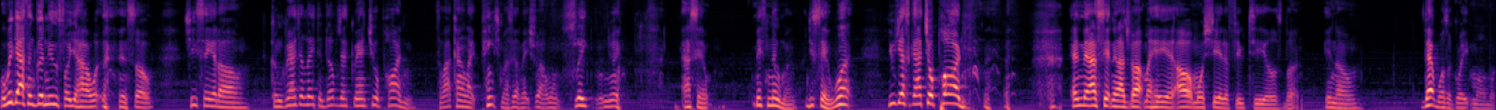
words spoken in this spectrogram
well, we got some good news for you, Howard. and so she said, uh, "Congratulations, double just grant you a pardon." So I kind of like pinched myself, make sure I won't sleep. I said, Miss Newman, you said what? You just got your pardon. and then I sit there and I dropped my head. I almost shed a few tears, but you know, that was a great moment.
